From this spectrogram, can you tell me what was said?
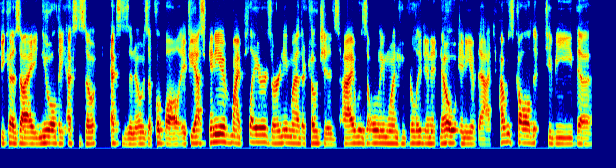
because I knew all the X's, X's and O's of football. If you ask any of my players or any of my other coaches, I was the only one who really didn't know any of that. I was called to be the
